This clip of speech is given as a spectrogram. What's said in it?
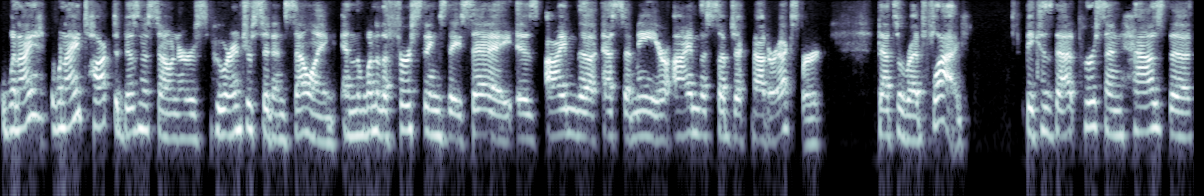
when I when I talk to business owners who are interested in selling and one of the first things they say is I'm the SME or I'm the subject matter expert that's a red flag because that person has the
